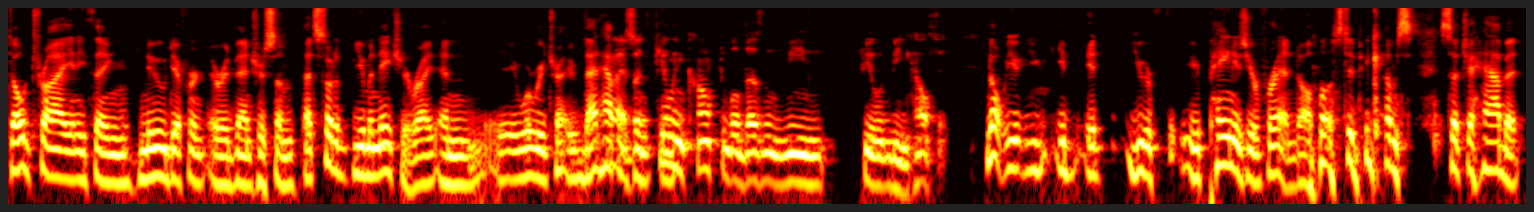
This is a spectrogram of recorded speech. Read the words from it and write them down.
Don't try anything new, different, or adventuresome. That's sort of human nature, right? And uh, where we try that Right, happens. but in- feeling comfortable doesn't mean feeling being healthy. No, you, you, it, it, your, your pain is your friend almost. It becomes such a habit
